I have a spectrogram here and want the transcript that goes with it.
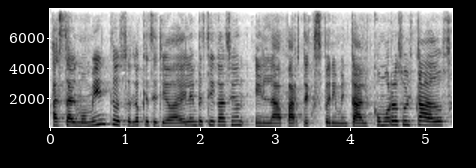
Hasta el momento, esto es lo que se lleva de la investigación en la parte experimental. Como resultados,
